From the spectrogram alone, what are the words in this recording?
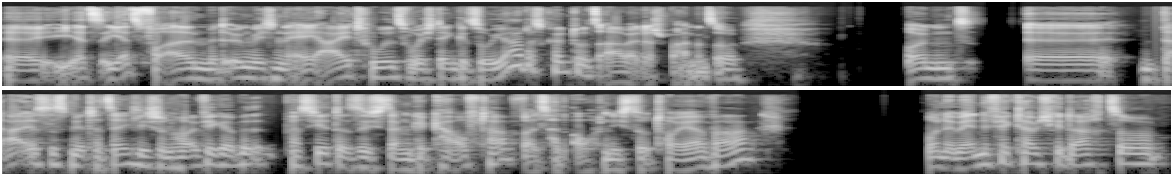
äh, jetzt, jetzt vor allem mit irgendwelchen AI-Tools, wo ich denke so, ja, das könnte uns Arbeit ersparen und so. Und äh, da ist es mir tatsächlich schon häufiger passiert, dass ich es dann gekauft habe, weil es halt auch nicht so teuer war. Und im Endeffekt habe ich gedacht so,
